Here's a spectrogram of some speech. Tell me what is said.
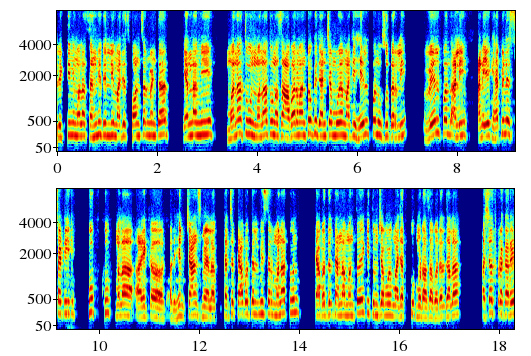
व्यक्तीने मला संधी दिली माझे स्पॉन्सर मेंटर यांना मी मनातून मनातून असा आभार मानतो की ज्यांच्यामुळे माझी हेल्थ पण सुधारली वेल पण आली आणि एक हॅपीनेससाठी खूप खूप मला एक हे चान्स मिळाला. त्यांचं त्याबद्दल मी सर मनातून त्याबद्दल त्यांना म्हणतोय की तुमच्यामुळे माझ्यात खूप मोठा असा बदल झाला. अशाच प्रकारे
